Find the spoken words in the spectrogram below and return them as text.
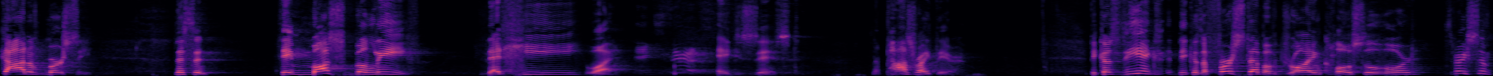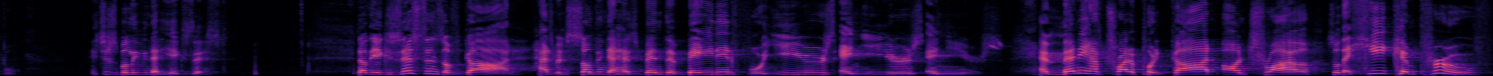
God of mercy. Listen, they must believe that He what? Exists. Exist. Now pause right there. Because the, because the first step of drawing close to the Lord is very simple. It's just believing that He exists. Now, the existence of God has been something that has been debated for years and years and years. And many have tried to put God on trial so that He can prove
